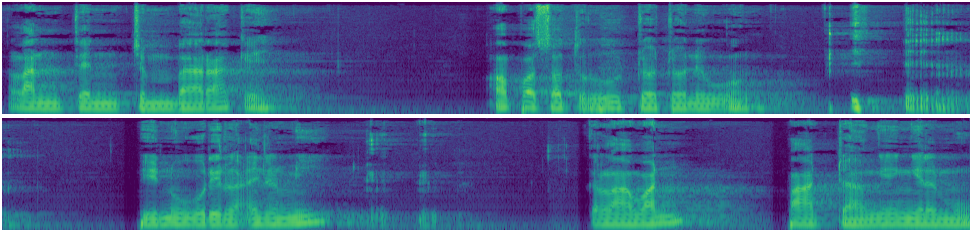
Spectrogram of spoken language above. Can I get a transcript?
lanten jembarake apa sadruhu dodone wong? Binuril ilmi kelawan padangi ngilmu.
